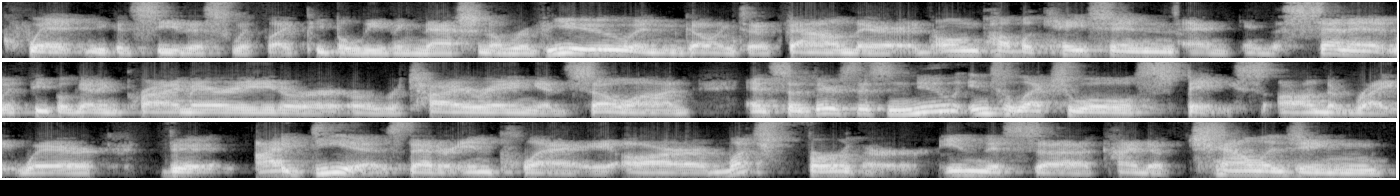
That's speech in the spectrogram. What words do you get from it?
quit. You could see this with like people leaving National Review and going to found their own publications and in the Senate with people getting primaried or, or retiring and so on. And so there's this new intellectual space on the right where the ideas that are in play are much further in this uh, kind of challenging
